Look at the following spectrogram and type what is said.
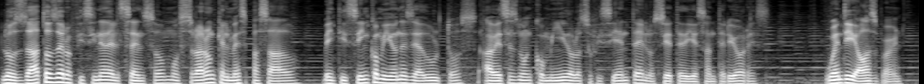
Los datos de la Oficina del Censo mostraron que el mes pasado, 25 millones de adultos a veces no han comido lo suficiente en los siete días anteriores. Wendy Osborne,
